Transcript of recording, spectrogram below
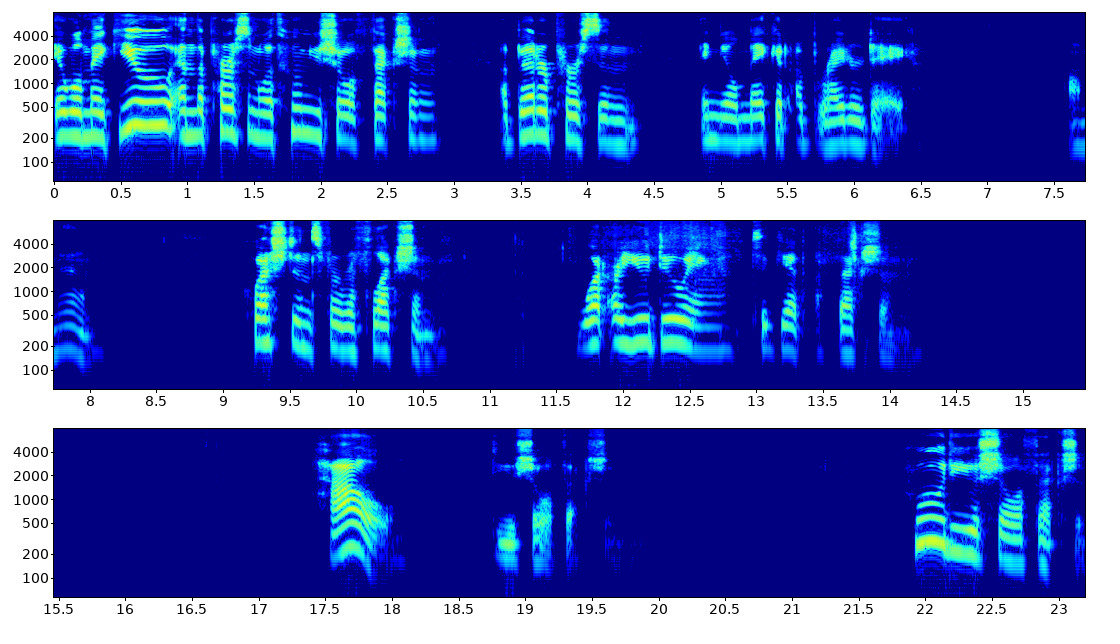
It will make you and the person with whom you show affection a better person, and you'll make it a brighter day. Amen. Questions for reflection. What are you doing to get affection? How do you show affection? Who do you show affection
